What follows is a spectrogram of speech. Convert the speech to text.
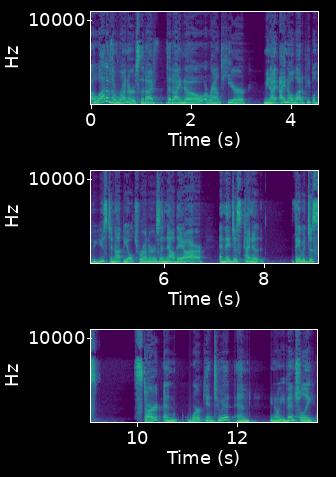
a lot of the runners that I've, that I know around here, I mean, I, I know a lot of people who used to not be ultra runners and now they are, and they just kind of, they would just start and work into it and you know eventually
